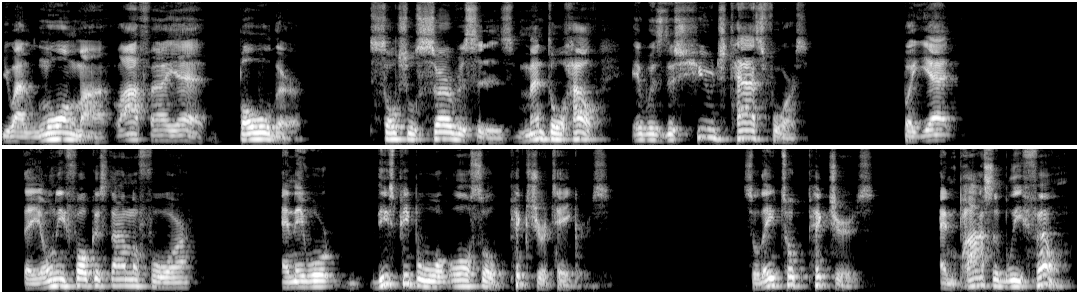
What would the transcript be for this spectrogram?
you had Longmont Lafayette Boulder social services, mental health. It was this huge task force, but yet they only focused on the four. And they were, these people were also picture takers. So they took pictures and possibly film.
